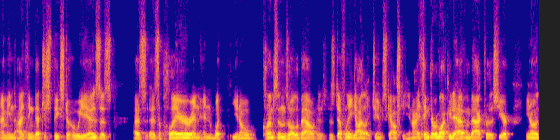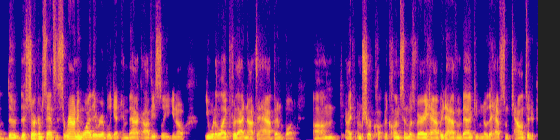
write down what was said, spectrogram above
I mean, I think that just speaks to who he is as as as a player and and what you know Clemson's all about is, is definitely a guy like James Skalski, and I think they're lucky to have him back for this year. You know, the the circumstances surrounding why they were able to get him back, obviously, you know, you would have liked for that not to happen, but um, I, am sure Clemson was very happy to have him back, even though they have some talented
